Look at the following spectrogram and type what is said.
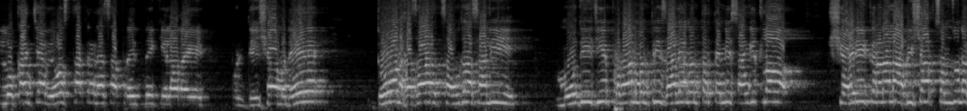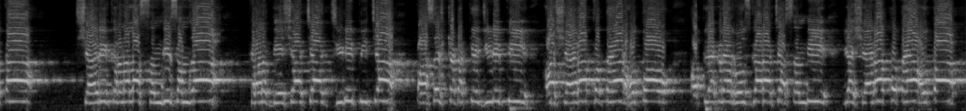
लोकांच्या व्यवस्था करण्याचा प्रयत्न केला नाही. पण देशामध्ये दोन हजार चौदा साली मोदीजी प्रधानमंत्री झाल्यानंतर त्यांनी सांगितलं शहरीकरणाला अभिशाप समजू नका शहरीकरणाला संधी समजा. कारण देशाच्या जीडीपीच्या पासष्ट टक्के जीडीपी हा शहरात तयार होतो. आपल्याकडे रोजगाराच्या संधी या शहरात तयार होतात.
